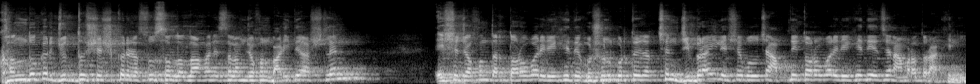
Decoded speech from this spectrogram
খন্দকের যুদ্ধ শেষ করে রসুল সাল্লাহ আলি সাল্লাম যখন বাড়িতে আসলেন, এসে যখন তার তরবারি রেখে দিয়ে গোসল করতে যাচ্ছেন, জিব্রাইল এসে বলছে, আপনি তরবারি রেখে দিয়েছেন, আমরা তো রাখিনি।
